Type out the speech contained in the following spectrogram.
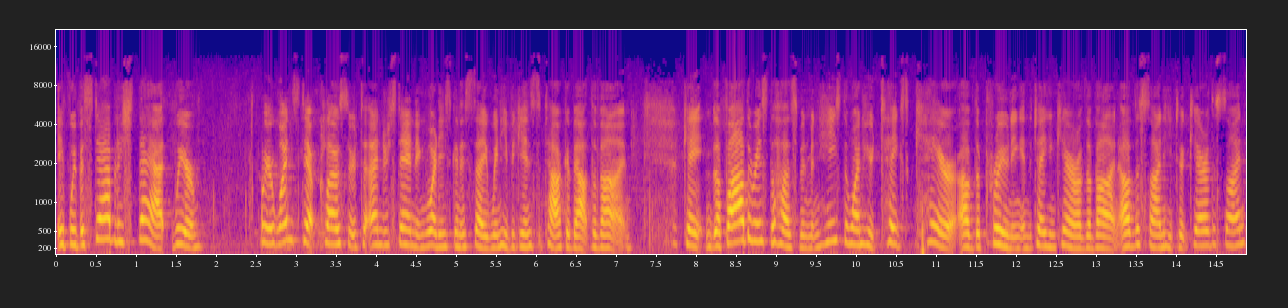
if we've established that, we're we're one step closer to understanding what he's going to say when he begins to talk about the vine. Okay, the father is the husbandman. He's the one who takes care of the pruning and the taking care of the vine. Of the son, he took care of the son.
